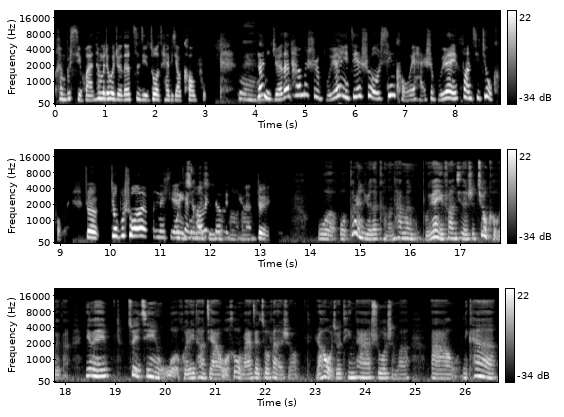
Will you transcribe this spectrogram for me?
很不喜欢，他们就会觉得自己做才比较靠谱。对，那你觉得他们是不愿意接受新口味，还是不愿意放弃旧口味？就就不说那些健康卫生问题了。对，我我个人觉得，可能他们不愿意放弃的是旧口味吧。因为最近我回了一趟家，我和我妈在做饭的时候，然后我就听她说什么啊，你看，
